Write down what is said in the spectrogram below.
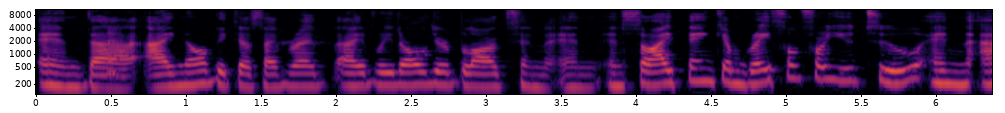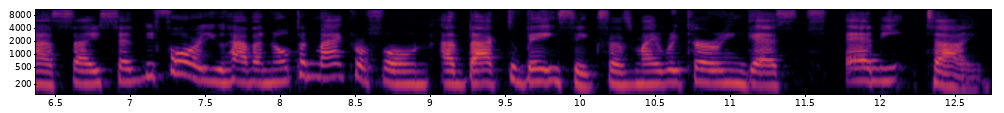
and uh, I know because I've read I read all your blogs and and and so I think I'm grateful for you too. And as I said before, you have an open microphone at Back to Basics as my recurring guests anytime.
